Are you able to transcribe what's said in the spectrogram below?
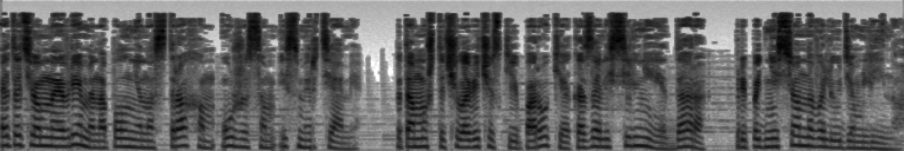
Это темное время наполнено страхом, ужасом и смертями, потому что человеческие пороки оказались сильнее дара, преподнесенного людям Лино.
